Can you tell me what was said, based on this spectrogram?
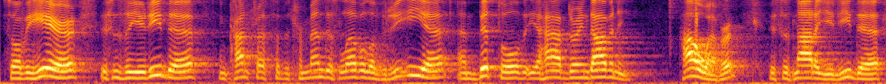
So over here, this is a Yerida in contrast to the tremendous level of Ri'iyah and Bittul that you have during davening. However, this is not a Yerida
